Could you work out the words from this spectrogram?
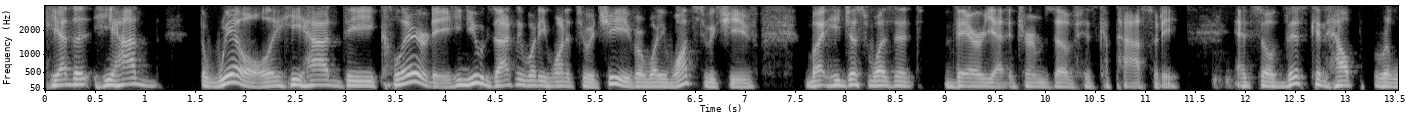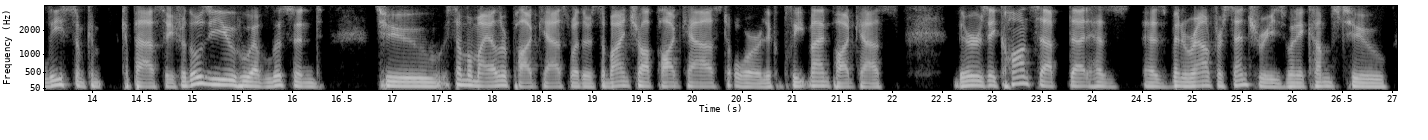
He had the he had the will, he had the clarity. He knew exactly what he wanted to achieve or what he wants to achieve, but he just wasn't there yet in terms of his capacity. And so this can help release some com- capacity. For those of you who have listened to some of my other podcasts, whether it's the Mind Shop podcast or the Complete Mind podcast, there's a concept that has has been around for centuries when it comes to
